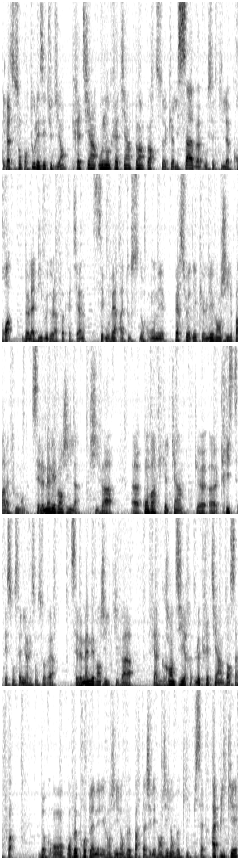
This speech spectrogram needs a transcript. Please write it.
Eh bien, ce sont pour tous les étudiants, chrétiens ou non chrétiens, peu importe ce qu'ils savent ou ce qu'ils croient de la Bible ou de la foi chrétienne, c'est ouvert à tous. Donc on est persuadé que l'évangile parle à tout le monde. C'est le même évangile qui va euh, convaincre quelqu'un que Christ est son Seigneur et son Sauveur. C'est le même évangile qui va faire grandir le chrétien dans sa foi. Donc on, veut proclamer l'évangile, on veut partager l'évangile, on veut qu'il puisse être appliqué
